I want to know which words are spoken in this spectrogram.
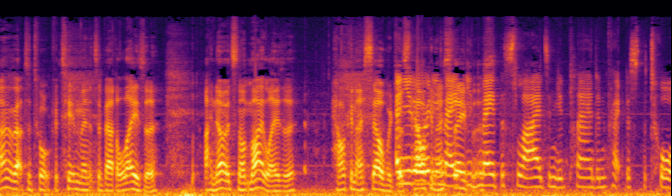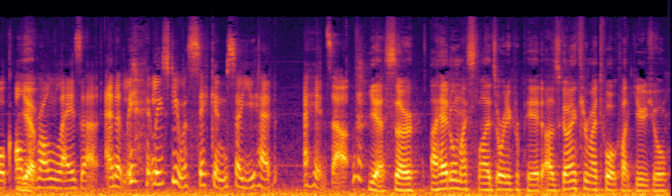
I'm about to talk for 10 minutes about a laser. I know it's not my laser. How can I salvage and this? you'd How already can I made, save you'd this? made the slides and you'd planned and practiced the talk on Yep. the wrong laser, and at, le- at least you were second, so you had a heads up. Yeah, so I had all my slides already prepared. I was going through my talk like usual,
